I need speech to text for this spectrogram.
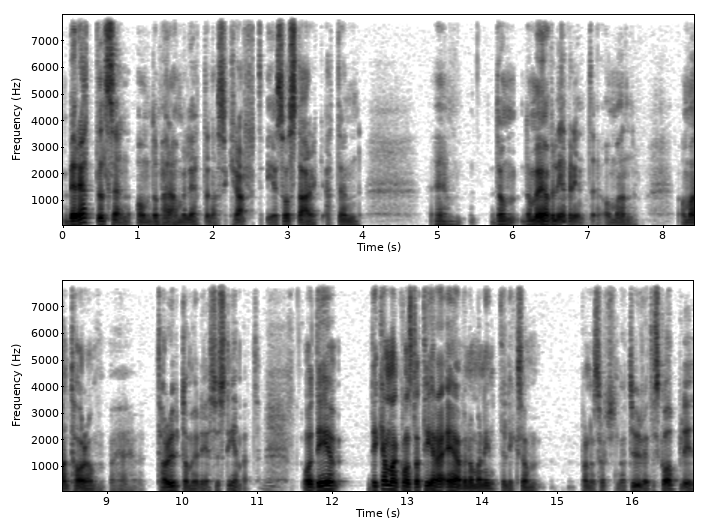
berättelsen om de här amuletternas kraft är så stark att den, eh, de, de överlever inte om man, om man tar, dem, eh, tar ut dem ur det systemet. Och det, det kan man konstatera även om man inte liksom på någon sorts naturvetenskaplig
